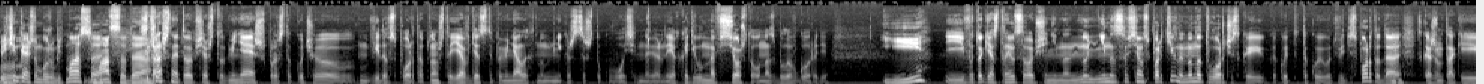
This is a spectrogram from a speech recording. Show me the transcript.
Причин, конечно, может быть масса. масса, да. Страшно это вообще, что меняешь просто кучу видов спорта, потому что я в детстве поменял их, ну, мне кажется, штук 8, наверное. Я ходил на все, что у нас было в городе. И И в итоге остановился вообще не на, ну, не на совсем спортивной, но на творческой какой-то такой вот виде спорта, да, Мгм. скажем так. И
